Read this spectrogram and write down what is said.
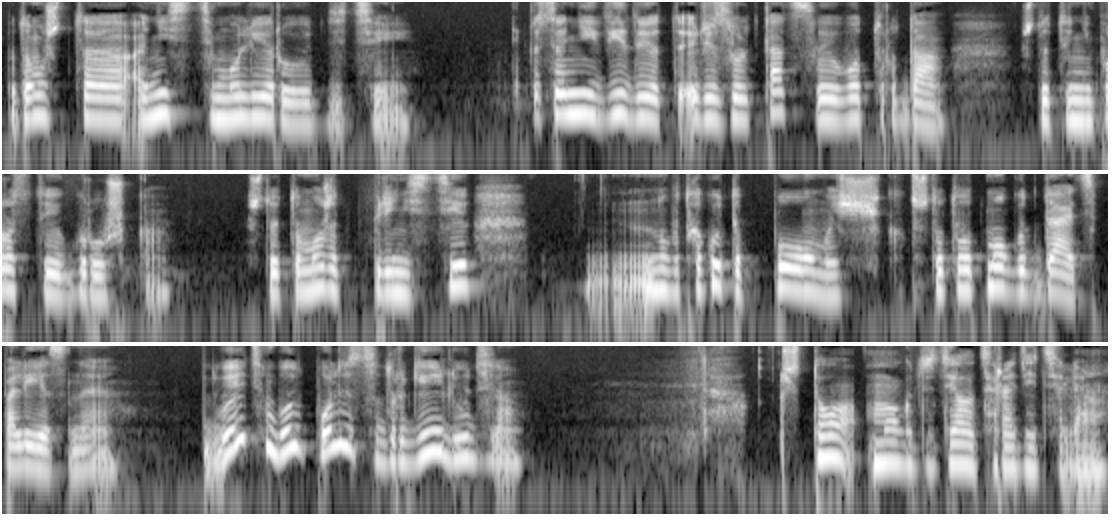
потому что они стимулируют детей. То есть они видят результат своего труда, что это не просто игрушка, что это может принести ну, вот какую-то помощь, что-то вот могут дать полезное. Этим будут пользоваться другие люди. Что могут сделать родители?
